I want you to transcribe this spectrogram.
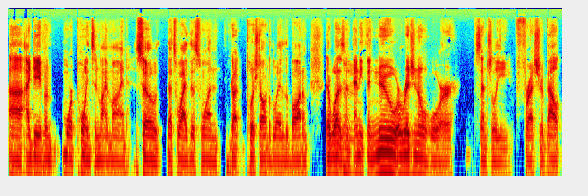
uh, i gave them more points in my mind. So that's why this one got pushed all the way to the bottom. There wasn't mm. anything new original or essentially fresh about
